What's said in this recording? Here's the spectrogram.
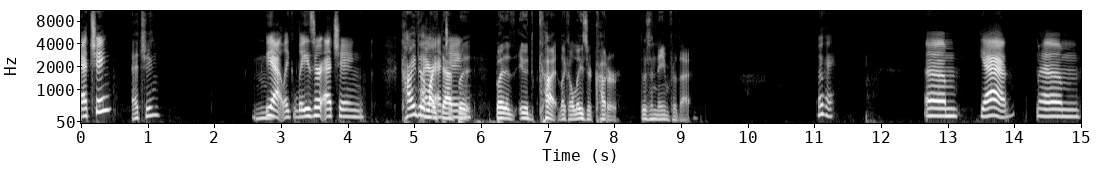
Etching? etching. Mm, Yeah, like laser etching. kind of like that, but but it, would cut like a laser cutter. There's a name for that. Okay. Um, yeah. Um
